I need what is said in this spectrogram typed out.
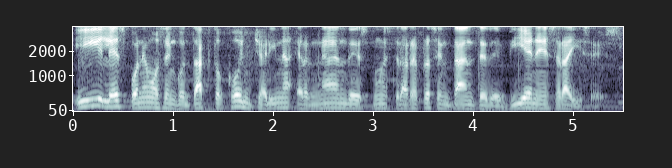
y les ponemos en contacto con Charina Hernández, nuestra representante de bienes raíces.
